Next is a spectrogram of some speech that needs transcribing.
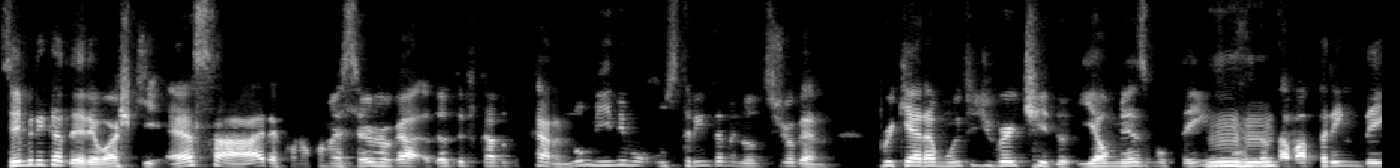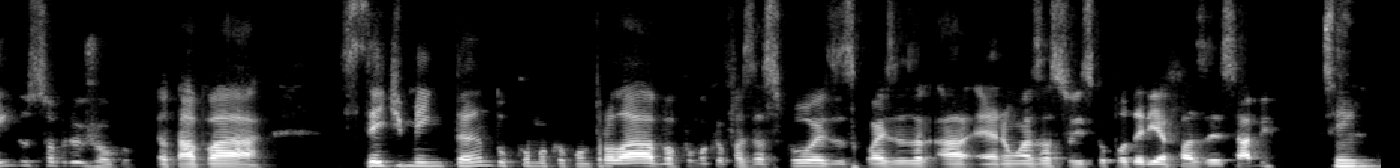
Sem brincadeira, eu acho que essa área, quando eu comecei a jogar, eu devo ter ficado, cara, no mínimo uns 30 minutos jogando. Porque era muito divertido. E ao mesmo tempo, Uhum. eu tava aprendendo sobre o jogo. Eu tava sedimentando como que eu controlava, como que eu fazia as coisas, quais eram as ações que eu poderia fazer, sabe? Sim.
